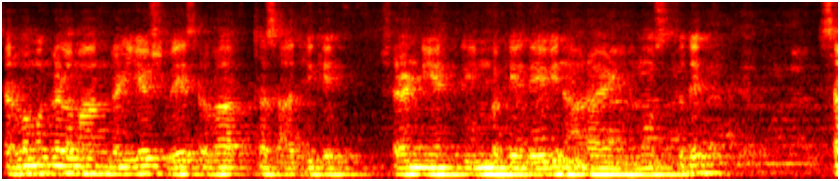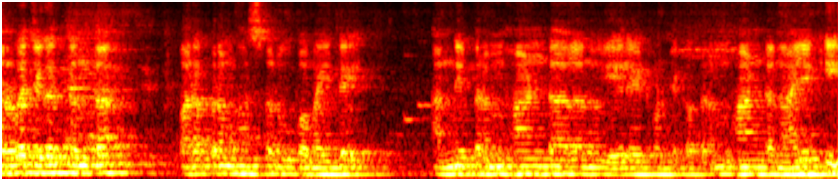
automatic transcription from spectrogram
సర్వమంగళమాంగళ్యే శివే సర్వార్థ సాధికే. శరణ్యే త్ర్యంబకే దేవి నారాయణ నమోస్తుదే సర్వ జగత్తంతా పరబ్రహ్మ స్వరూపమైతే అన్ని బ్రహ్మాండాలను ఏలేటువంటి ఒక బ్రహ్మాండ నాయకి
